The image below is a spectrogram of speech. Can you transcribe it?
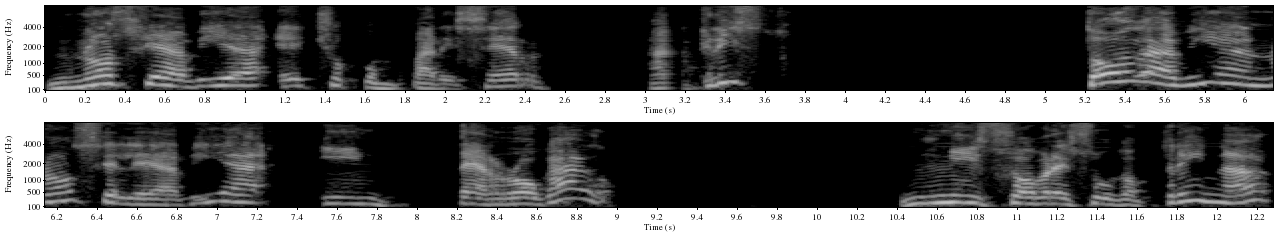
no se había hecho comparecer a Cristo. Todavía no se le había interrogado ni sobre su doctrina,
